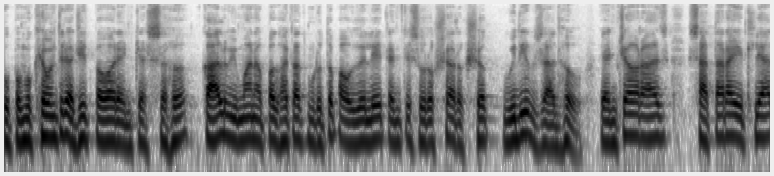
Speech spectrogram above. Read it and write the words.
उपमुख्यमंत्री अजित पवार यांच्यासह काल विमान अपघातात मृत पावलेले त्यांचे सुरक्षा रक्षक विदीप जाधव यांच्यावर आज सातारा इथल्या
